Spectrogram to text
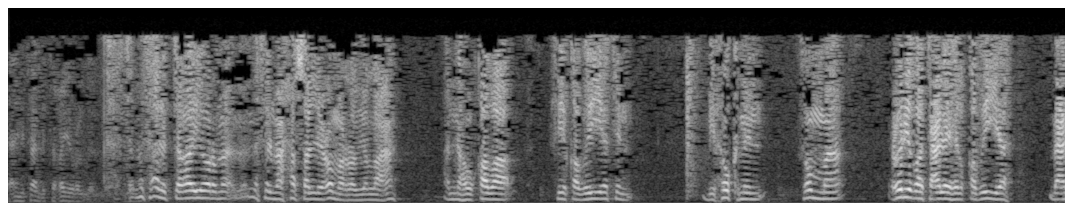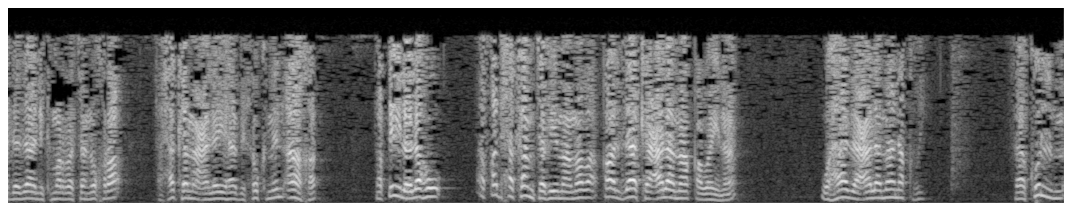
يعني مثال للتغير مثال التغير مثل ما حصل لعمر رضي الله عنه أنه قضى في قضية بحكم ثم عرضت عليه القضية بعد ذلك مرة أخرى فحكم عليها بحكم آخر. فقيل له أقد حكمت فيما مضى؟ قال ذاك على ما قضينا وهذا على ما نقضي. فكل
